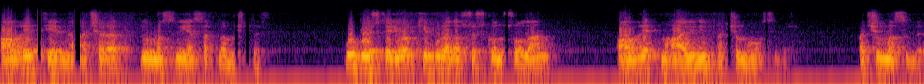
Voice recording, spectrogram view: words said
avret yerini açarak durmasını yasaklamıştır. Bu gösteriyor ki burada söz konusu olan avret mahallinin açılmamasıdır. Açılmasıdır.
